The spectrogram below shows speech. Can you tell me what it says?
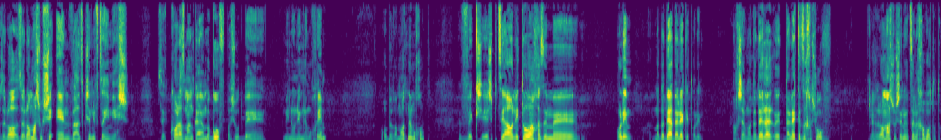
זה לא, זה לא משהו שאין ואז כשנפצעים יש. זה כל הזמן קיים בגוף, פשוט במינונים נמוכים, או ברמות נמוכות. וכשיש פציעה או ניתוח, אז הם אה, עולים, מדדי הדלקת עולים. עכשיו, מדדי דלקת זה חשוב. כן. זה לא משהו שנרצה לכבות אותו.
